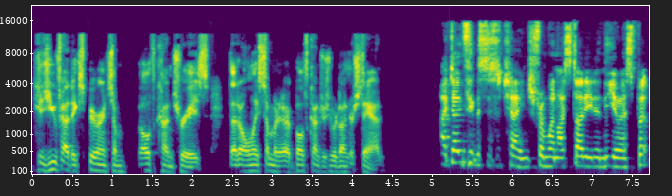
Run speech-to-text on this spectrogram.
Because you've had experience in both countries that only someone in both countries would understand. I don't think this is a change from when I studied in the US, but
